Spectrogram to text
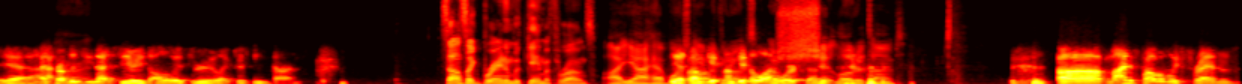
yeah, I've probably Alright. seen that series all the way through like 15 times. Sounds like Brandon with Game of Thrones. I yeah, I have Yes, watched I'm Game get- of I'm getting a lot of work done. shitload of times. uh, mine is probably Friends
